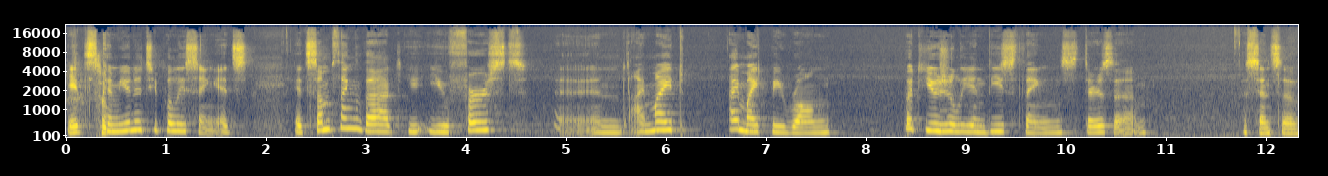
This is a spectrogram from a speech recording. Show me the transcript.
It's So- community policing. It's it's something that you, you first, uh, and I might I might be wrong, but usually in these things, there's a, a sense of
